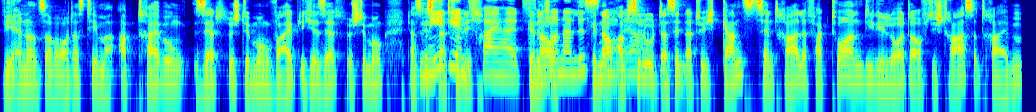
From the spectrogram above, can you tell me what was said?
Wir erinnern uns aber auch das Thema Abtreibung, Selbstbestimmung, weibliche Selbstbestimmung. Das ist natürlich Medienfreiheit für genau, Journalisten, Genau, ja. absolut. Das sind natürlich ganz zentrale Faktoren, die die Leute auf die Straße treiben.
